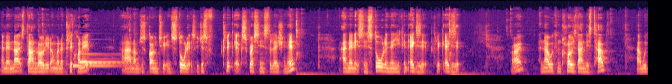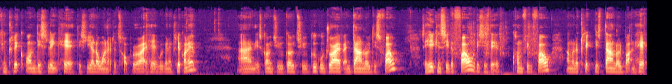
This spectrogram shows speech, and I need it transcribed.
and then now it's downloaded I'm going to click on it and I'm just going to install it. So just click express installation here and then it's installed and then you can exit, click exit. Alright, and now we can close down this tab and we can click on this link here, this yellow one at the top right here. We're going to click on it and it's going to go to Google Drive and download this file. So here you can see the file, this is the config file. I'm going to click this download button here.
